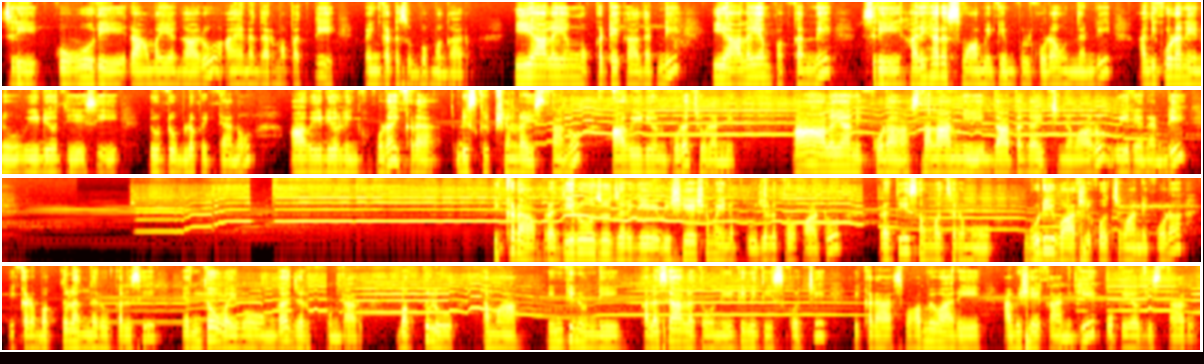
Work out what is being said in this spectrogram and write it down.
శ్రీ కొవ్వూరి రామయ్య గారు ఆయన ధర్మపత్ని వెంకట సుబ్బమ్మ గారు. ఈ ఆలయం ఒక్కటే కాదండి ఈ ఆలయం పక్కనే శ్రీ హరిహర స్వామి టెంపుల్ కూడా ఉందండి. అది కూడా నేను వీడియో తీసి యూట్యూబ్లో పెట్టాను. ఆ వీడియో లింక్ కూడా ఇక్కడ డిస్క్రిప్షన్లో ఇస్తాను. ఆ వీడియోను కూడా చూడండి. ఆ ఆలయానికి కూడా స్థలాన్ని దాతగా ఇచ్చిన వారు వీరేనండి. ఇక్కడ ప్రతిరోజు జరిగే విశేషమైన పూజలతో పాటు ప్రతి సంవత్సరము గుడి వార్షికోత్సవాన్ని కూడా ఇక్కడ భక్తులందరూ కలిసి ఎంతో వైభవంగా జరుపుకుంటారు. భక్తులు తమ ఇంటి నుండి కలశాలతో నీటిని తీసుకొచ్చి ఇక్కడ స్వామివారి అభిషేకానికి ఉపయోగిస్తారు.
